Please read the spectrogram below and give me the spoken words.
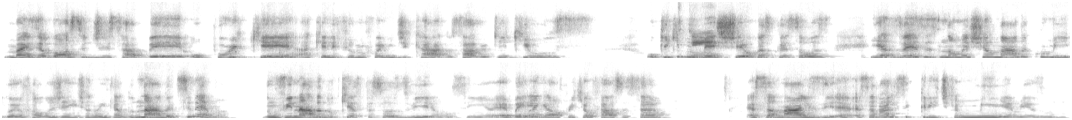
Mas eu gosto de saber o porquê aquele filme foi indicado, sabe? O que que os o que, que mexeu com as pessoas? E às vezes não mexeu nada comigo. Aí eu falo, gente, eu não entendo nada de cinema. Não vi nada do que as pessoas viram, assim. É bem legal porque eu faço essa essa análise, essa análise crítica minha mesmo,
